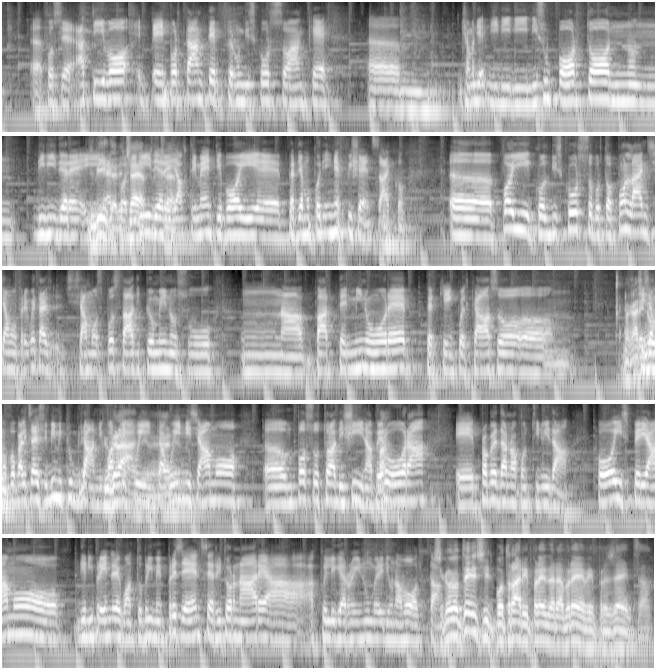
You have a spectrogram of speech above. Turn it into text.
fosse attivo è, è importante per un discorso anche ehm, diciamo di, di- supporto non dividere, i- Dividere, ecco, certo, dividere, certo. altrimenti poi eh, perdiamo un po' di inefficienza, ecco. Eh, poi col discorso purtroppo online siamo ci siamo spostati più o meno su una parte minore perché in quel caso Magari ci siamo focalizzati sui bimbi più grandi, Più quarta grandi, e quinta, magari. quindi siamo eh, un po' sotto la decina per Ma- ora e proprio per dare una continuità. Poi speriamo di riprendere quanto prima in presenza e ritornare a, a quelli che erano i numeri di una volta. Secondo te si potrà riprendere a breve in presenza?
